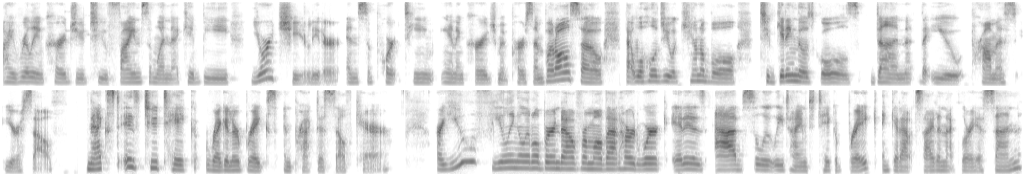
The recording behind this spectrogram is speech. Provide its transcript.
I really encourage you to find someone that could be your cheerleader and support team and encouragement person, but also that will hold you accountable to getting those goals done that you promise yourself. Next is to take regular breaks and practice self care. Are you feeling a little burned out from all that hard work? It is absolutely time to take a break and get outside in that glorious sun.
